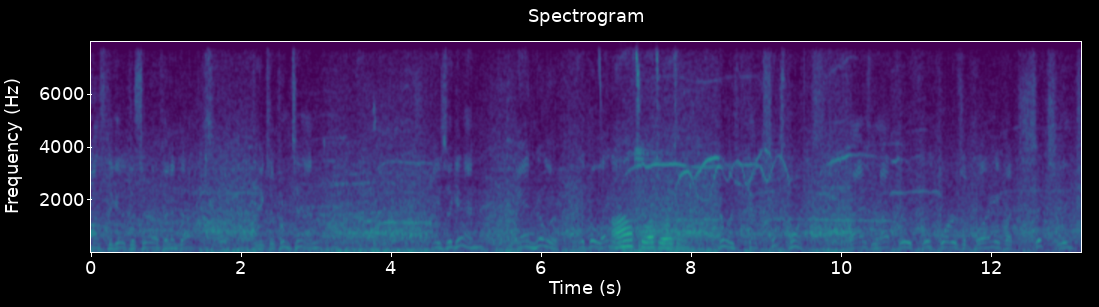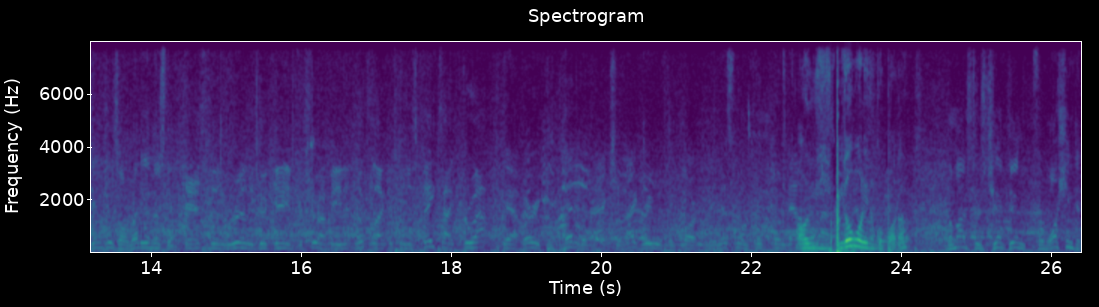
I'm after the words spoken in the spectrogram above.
Wants to get it to Seraphin and does. Takes it from 10. Tries again. And Miller with the lay. 아 좋아 좋아 좋아. Guys, we're not through three quarters of play, but six lead changes already in this one. Yeah, it's been a really good game for sure. I mean, it looks like it's going to stay tight throughout. Yeah, very competitive action. I agree with you, Clark. I mean, this one could come down. 어이, 밀어버리는 것 봐라. The Monsters checked in for Washington.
